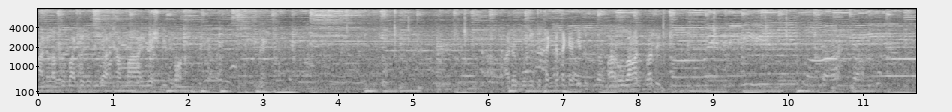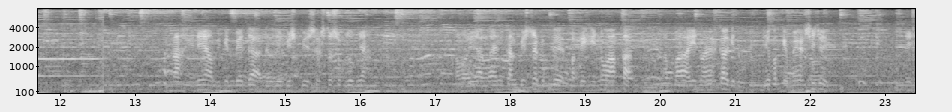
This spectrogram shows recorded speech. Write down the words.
Ada lampu bacanya juga sama USB port. Ada bunyi cetek-cetek kayak gitu. Baru banget berarti. Nah ini yang bikin beda dari bis-bis resto sebelumnya. Kalau yang lain kan bisnya gede pakai Hino AK apa Hino RK gitu. Dia pakai Mercy cuy nih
